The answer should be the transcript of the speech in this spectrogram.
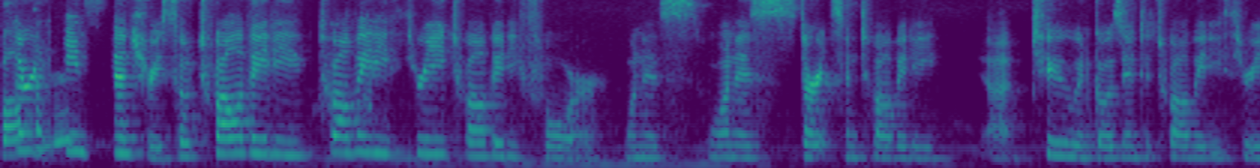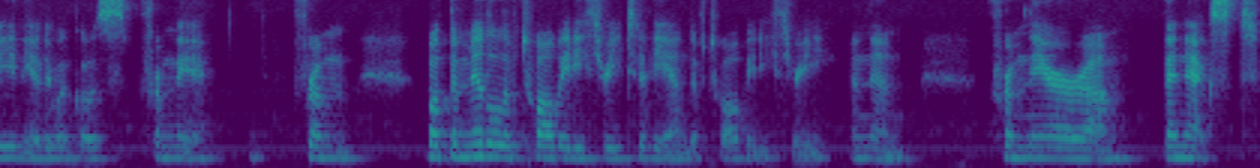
13th century so 1280 1283 1284 one is one is starts in 1282 and goes into 1283 and the other one goes from the from about the middle of 1283 to the end of 1283 and then from there um, the next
